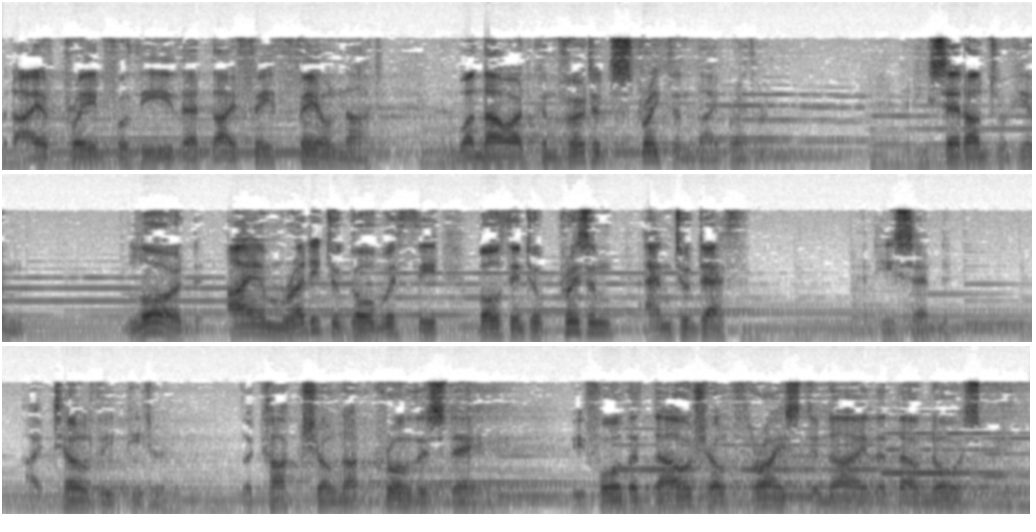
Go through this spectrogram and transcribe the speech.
But I have prayed for thee that thy faith fail not, and when thou art converted, strengthen thy brethren. And he said unto him, Lord, I am ready to go with thee, both into prison and to death. And he said, I tell thee, Peter, the cock shall not crow this day, before that thou shalt thrice deny that thou knowest me.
